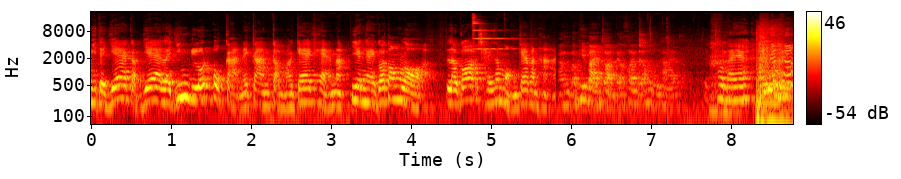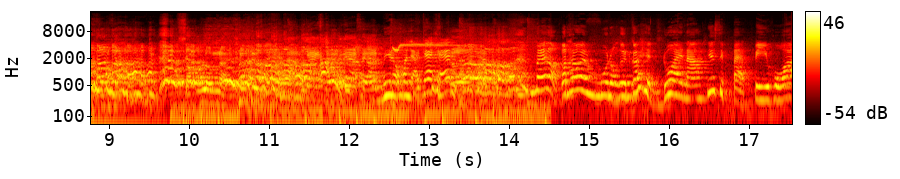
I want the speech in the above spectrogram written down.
มีแต่แย่กับแย่และยิ่งลดโอกาสในการกลับมาแก้แค้นอะยังไงก็ต้องรออะแล้วก็ใช้สมองแก้ปัญหา เอาพี่บานก่อนเดี๋ยวค่อยเอาสุดท้าย ทำไมอะ ซอฟต์ลงหน่อยแก้แค้นแก้แค้นนี่เราคนอยากแก้แค้น ไม่หรอกก็ถ้าเป็นมูลองอื่นก็เห็นด้วยนะที่ 18 ปี เพราะว่า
